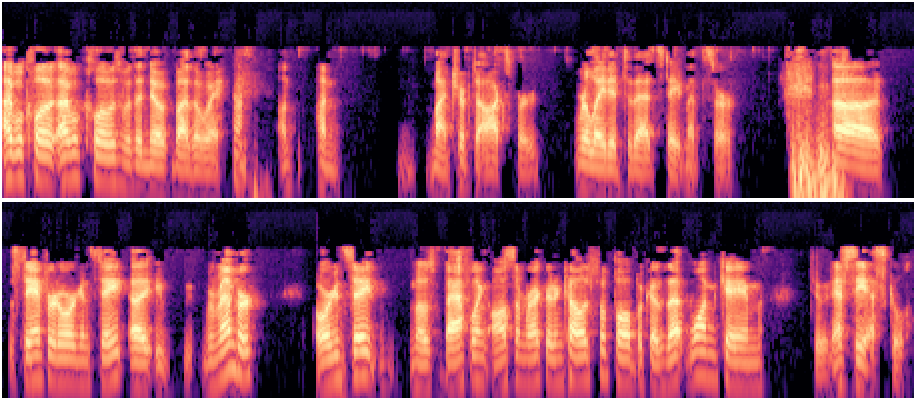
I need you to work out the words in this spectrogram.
I will close. I will close with a note, by the way, on on my trip to Oxford related to that statement, sir. Uh, Stanford, Oregon State. Uh, remember, Oregon State most baffling, awesome record in college football because that one came to an FCS school.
